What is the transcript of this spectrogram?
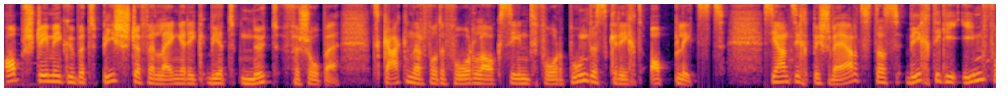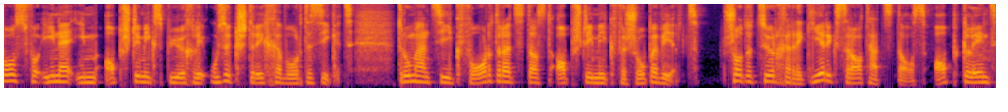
Die Abstimmung über die Pistenverlängerung wird nicht verschoben. Die Gegner der Vorlage sind vor Bundesgericht abblitzt. Sie haben sich beschwert, dass wichtige Infos von ihnen im Abstimmungsbüchlein rausgestrichen worden sind. Darum haben sie gefordert, dass die Abstimmung verschoben wird. Schon der Zürcher Regierungsrat hat das abgelehnt,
